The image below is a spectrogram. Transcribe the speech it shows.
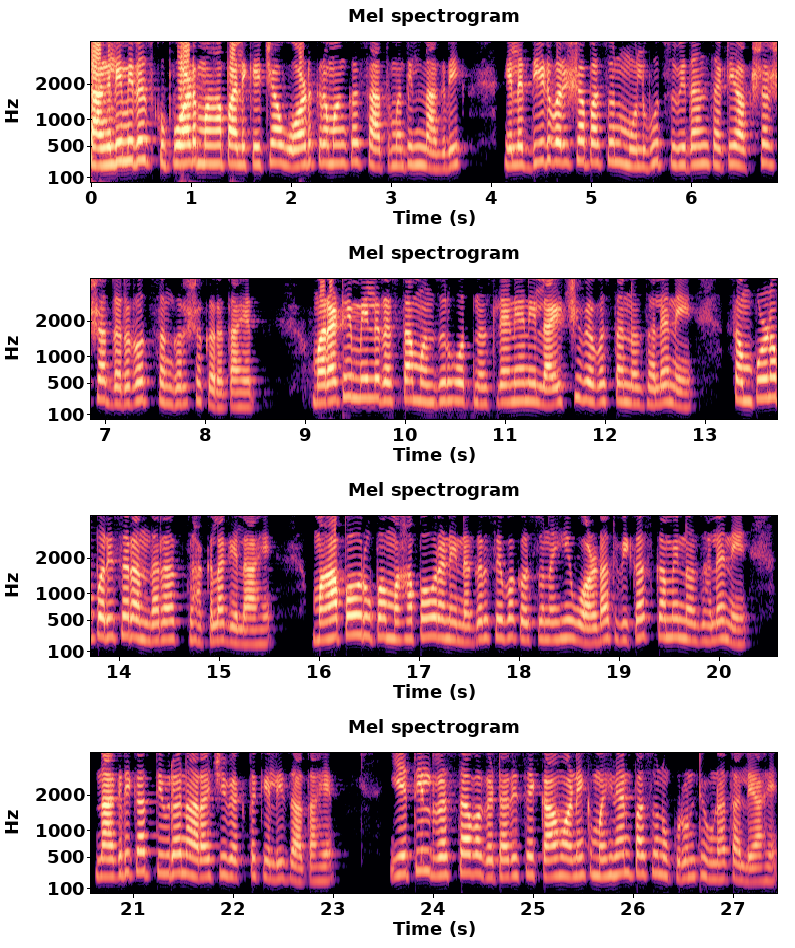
सांगली मिरज कुपवाड महापालिकेच्या वॉर्ड क्रमांक सातमधील नागरिक गेल्या दीड वर्षापासून मूलभूत सुविधांसाठी अक्षरशः दररोज संघर्ष करत आहेत. मराठी मिल रस्ता मंजूर होत नसल्याने आणि लाईटची व्यवस्था न झाल्याने संपूर्ण परिसर अंधारात झाकला गेला आहे. महापौर उपमहापौर आणि नगरसेवक असूनही वॉर्डात विकास कामे न झाल्याने नागरिकात तीव्र नाराजी व्यक्त केली जात आहे. येथील रस्ता व गटारीचे काम अनेक महिन्यांपासून उकरून ठेवण्यात आले आहे.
